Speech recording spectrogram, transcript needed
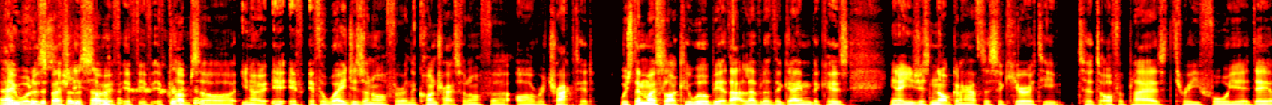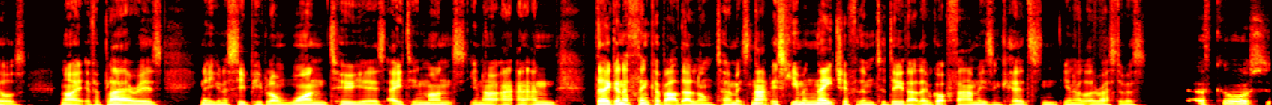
Hey, um, well, especially the, so if, if, if clubs are, you know, if, if the wages on offer and the contracts on offer are retracted, which they most likely will be at that level of the game because, you know, you're just not going to have the security to, to offer players three, four year deals. Like if a player is, you know, you're going to see people on one, two years, 18 months, you know, and, and they're going to think about their long term. It's not, it's human nature for them to do that. They've got families and kids and, you know, like the rest of us. Of course.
